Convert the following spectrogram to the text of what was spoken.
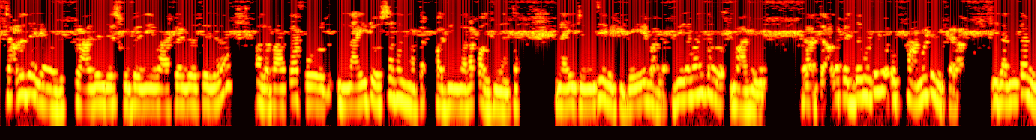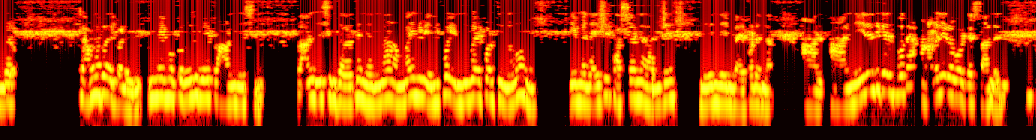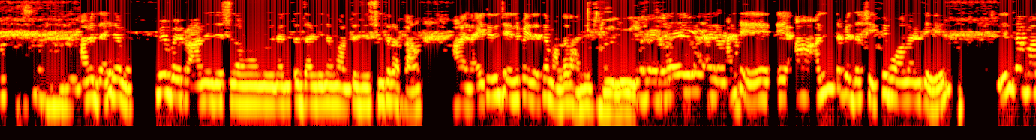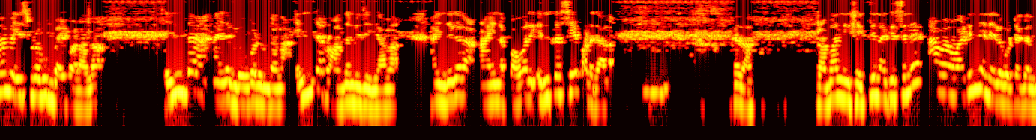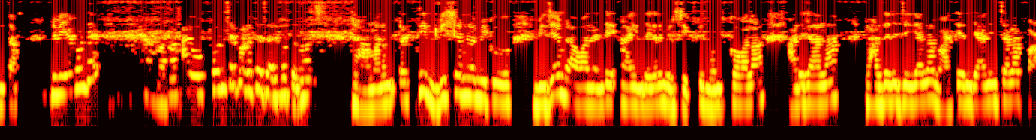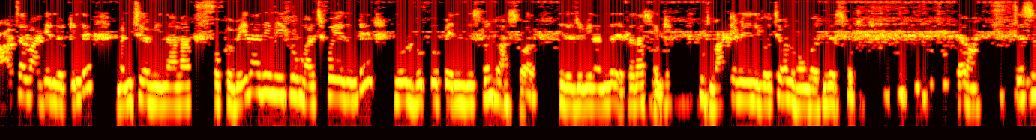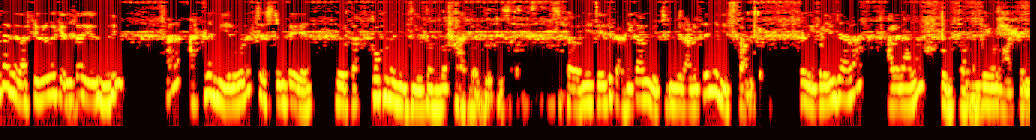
చాలా ధైర్యం ఉంది. ప్రార్థన చేసుకుంటుంది మాట్లాడుతుంది కదా? వాళ్ళ భర్త నైట్ వస్తాడు అనమాట పదిన్నర పడుతుందంట నైట్ నుంచి మీకు ఇదే బాధ. దినమంతా బాధనే చాలా పెద్దగా ఉంటుంది ఒక ఆమె ఇక్కడ. ఇదంతా ఉండరు చాలా భయపడేది మేము ఒక రోజు పోయి ప్లాన్ చేసింది ప్లాన్ చేసిన తర్వాత నిన్న అమ్మాయి నువ్వు వెళ్ళిపోయి ఎందుకు భయపడుతున్నావు? ఈమె అయితే కష్టం కదా అంటే నేను నేను భయపడను. ఆ- ఆ నేనెందుకు వెళ్ళిపోతే ఆమె నిలబొట్టేస్తాను అది. ఆమె ధైర్యం మేము పోయి ప్రార్థన చేసినాము మేము ఎంత జల్లినాము అంత చేసిన తర్వాత ఆ నైట్ నుంచి వెళ్ళిపోయింది అయితే మళ్ళీ రాని అంటే అంత పెద్ద శక్తి పోవాలంటే ఎంత మనం యేసు ప్రభుకి భయపడాలా? ఎంత ఆయన లోబడి ఉండాలా? ఎంత ప్రార్థనలు చేయాలా? ఆయన దగ్గర ఆయన పవర్ ఎంతసేపు అడగాల? కదా? ప్రభా నీ శక్తి నాకు ఇస్తేనే వాటిని నేను నిలగొట్టగలుగుతా. నువ్వు ఇవ్వకుంటే అది కొంచెం పడితే సరిపోతుంది. మనం ప్రతి విషయంలో మీకు విజయం రావాలంటే ఆయన దగ్గర మీరు శక్తి పొందుకోవాలా అడగాల ప్రార్థన చేయాలా? వాక్యం ధ్యానించాలా? పాఠశాల వాక్యం చెప్తుంటే మంచిగా వినాలా? ఒకవేళ అది మీకు మర్చిపోయేది ఉంటే నోట్ బుక్ పెన్ తీసుకొని రాసుకోవాలి. ఈరోజు మీరందరూ ఎట్లా రాసుకుంటారు? వాక్యం మీద నీకు వచ్చే వాళ్ళు హోంవర్క్ చేసుకుంటారు. కదా? కదా? పిల్లలకి ఎంత ఏంది? అట్లా మీరు కూడా చేస్తుంటే మీరు తప్పకుండా మీ జీవితంలో కార్యాలు చూపిస్తారు కదా? మీ చేతికి అధికారం ఇచ్చింది మీరు అడిగితే నేను ఇస్తాను. కానీ ఇప్పుడు ఏం చేయాలా అడగాల కొంచెం దేవుడు మాట్లాడి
